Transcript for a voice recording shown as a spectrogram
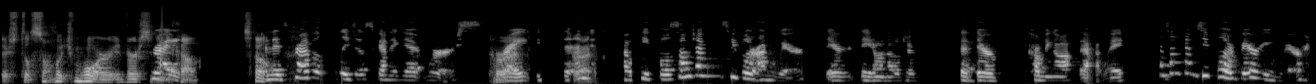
there's still so much more adversity right. to come. So and it's probably just going to get worse, correct. right? Correct. How people sometimes people are unaware. They're they don't know to, that they're coming off that way. And sometimes people are very aware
